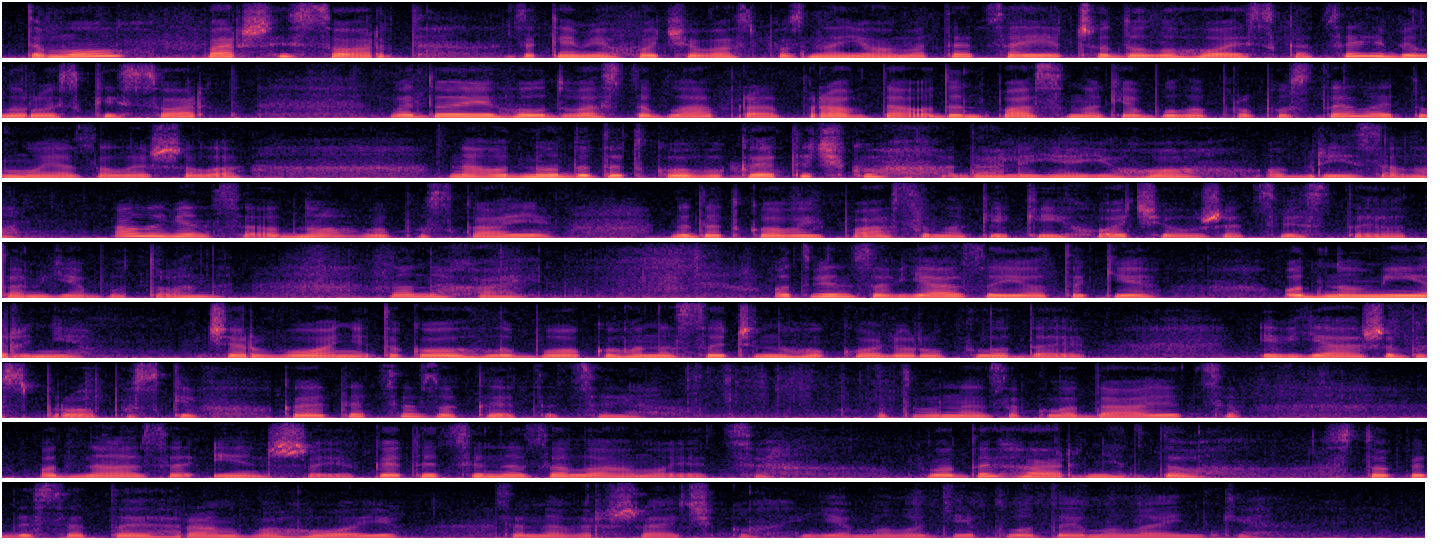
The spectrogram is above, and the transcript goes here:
Тому перший сорт з яким я хочу вас познайомити, це є чудологойська, це є білоруський сорт. Веду його у два стебла. Правда, один пасинок я була пропустила, і тому я залишила на одну додаткову киточку, а далі я його обрізала. Але він все одно випускає додатковий пасинок, який хоче вже цвісти. От там є бутони. Ну, нехай. От він зав'язує отакі одномірні, червоні, такого глибокого насиченого кольору плоди і в'яже без пропусків, китиця за китицею. От вони закладаються одна за іншою. Китиці не заламуються. Плоди гарні до 150 грам вагою. Це на вершечку. Є молоді плоди маленькі.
